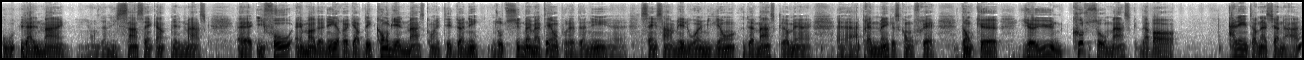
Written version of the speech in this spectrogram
ou l'Allemagne, donné 150 000 masques. Euh, il faut, à un moment donné, regarder combien de masques ont été donnés. Nous autres aussi, demain matin, on pourrait donner 500 euh, 000 ou 1 million de masques, là, mais euh, après-demain, qu'est-ce qu'on ferait? Donc, il y a eu une course aux masques, d'abord à l'international.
